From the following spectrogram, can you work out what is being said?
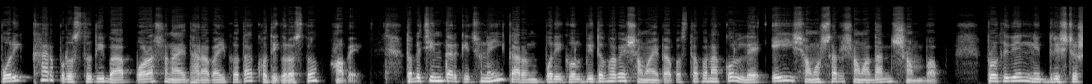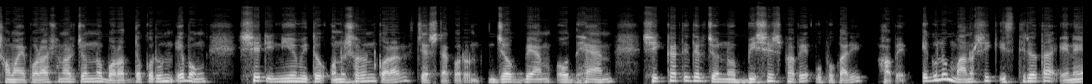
পরীক্ষার প্রস্তুতি বা পড়াশোনায় ধারাবাহিকতা ক্ষতিগ্রস্ত হবে। তবে চিন্তার কিছু নেই, কারণ পরিকল্পিতভাবে সময় ব্যবস্থাপনা করলে এই সমস্যার সমাধান সম্ভব। প্রতিদিন নির্দিষ্ট সময় পড়াশোনার জন্য বরাদ্দ করুন এবং সেটি নিয়মিত অনুসরণ করার চেষ্টা করুন। যোগব্যায়াম ও ধ্যান শিক্ষার্থীদের জন্য বিশেষভাবে উপকারী হবে। এগুলো মানসিক স্থিরতা এনে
